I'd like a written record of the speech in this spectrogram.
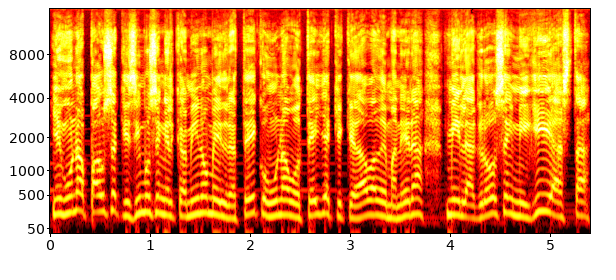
Y en una pausa que hicimos en el camino me hidraté con una botella que quedaba de manera milagrosa y mi guía hasta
